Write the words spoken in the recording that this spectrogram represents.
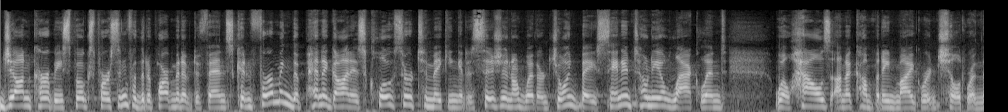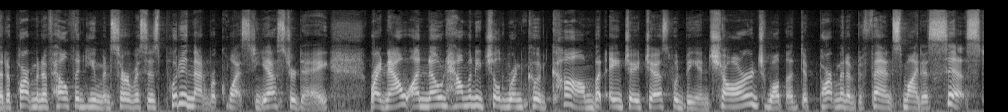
John Kirby, spokesperson for the Department of Defense, confirming the Pentagon is closer to making a decision on whether Joint Base San Antonio Lackland will house unaccompanied migrant children. The Department of Health and Human Services put in that request yesterday. Right now, unknown how many children could come, but HHS would be in charge while the Department of Defense might assist.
